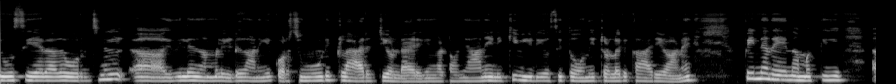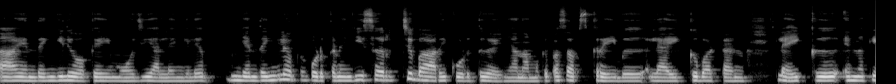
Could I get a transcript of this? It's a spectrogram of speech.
യൂസ് ചെയ്യാതെ ഒറിജിനൽ ഇതിൽ നമ്മൾ ഇടുകയാണെങ്കിൽ കുറച്ചും കൂടി ക്ലാരിറ്റി ഉണ്ടായിരിക്കും കേട്ടോ. ഞാൻ എനിക്ക് വീഡിയോസിൽ തോന്നിയിട്ടുള്ളൊരു കാര്യമാണ്. പിന്നെ അതേ നമുക്ക് എന്തെങ്കിലുമൊക്കെ ഇമോജി അല്ലെങ്കിൽ എന്തെങ്കിലുമൊക്കെ കൊടുക്കണമെങ്കിൽ സെർച്ച് ബാറിൽ കൊടുത്തു കഴിഞ്ഞാൽ നമുക്കിപ്പോൾ സബ്സ്ക്രൈബ് ലൈക്ക് ബട്ടൺ ലൈക്ക് എന്നൊക്കെ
